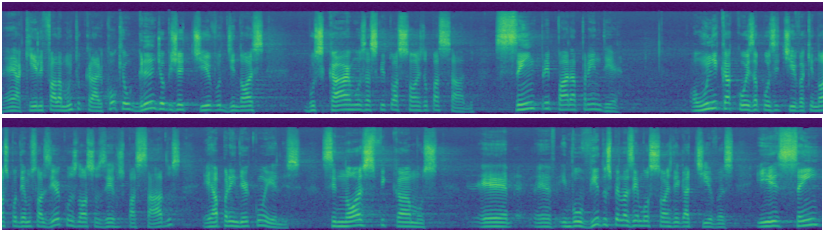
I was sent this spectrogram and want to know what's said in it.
É, aqui ele fala muito claro qual que é o grande objetivo de nós buscarmos as situações do passado, sempre para aprender. A única coisa positiva que nós podemos fazer com os nossos erros passados é aprender com eles. Se nós ficamos é, é, envolvidos pelas emoções negativas e sem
